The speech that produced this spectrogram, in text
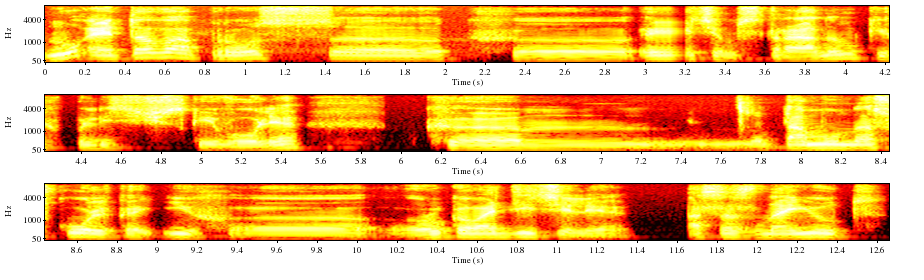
Ну, это вопрос э, к э, этим странам, к их политической воле, к э, тому, насколько их э, руководители осознают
